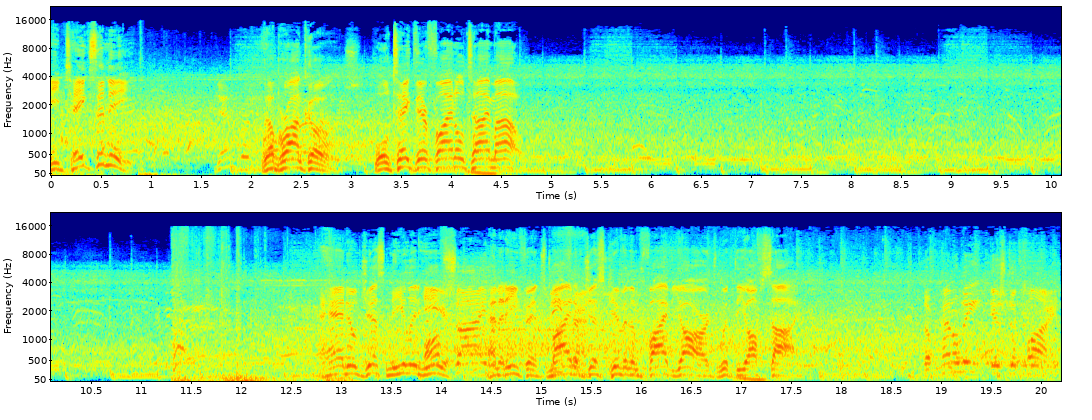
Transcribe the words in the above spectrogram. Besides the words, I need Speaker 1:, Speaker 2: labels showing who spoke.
Speaker 1: He takes a knee. The Broncos will take their final timeout. And he'll just kneel it here.
Speaker 2: Offside.
Speaker 1: And the defense might have just given them five yards with the offside.
Speaker 2: The penalty is declined.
